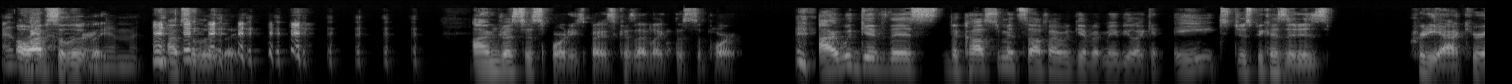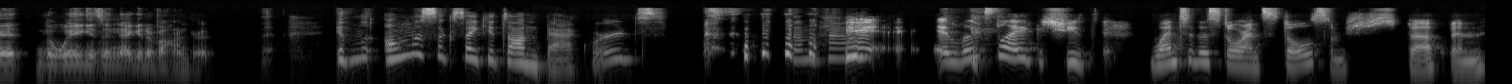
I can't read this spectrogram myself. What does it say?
Oh, love that for absolutely. Absolutely. I'm dressed as sporty spice because I like the support. I would give this the costume itself, I would give it maybe like an eight, just because it is pretty accurate. The wig is a negative hundred. It lo- almost looks like it's on backwards somehow. it, it looks like she went to the store and stole some stuff and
